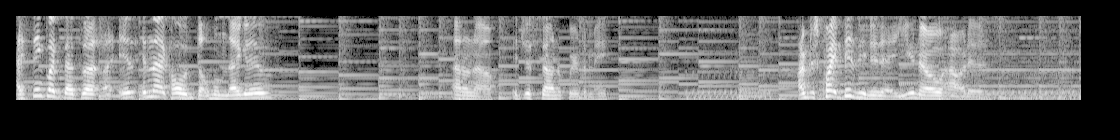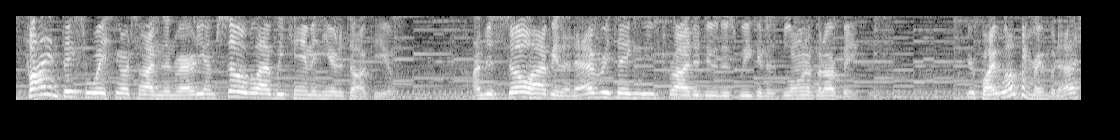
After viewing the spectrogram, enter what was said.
I think like that's a... Isn't that called a double negative? I don't know. It just sounded weird to me. I'm just quite busy today. You know how it is. Fine, thanks for wasting our time then, Rarity. I'm so glad we came in here to talk to you. I'm just so happy that everything we've tried to do this weekend is blown up in our faces. You're quite welcome, Rainbow Dash.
